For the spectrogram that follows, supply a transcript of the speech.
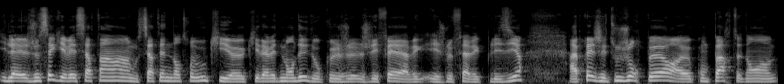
il je sais qu'il y avait certains ou certaines d'entre vous qui, l'avaient demandé, donc je, l'ai fait et je le fais avec plaisir. Après, j'ai toujours peur qu'on parte dans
